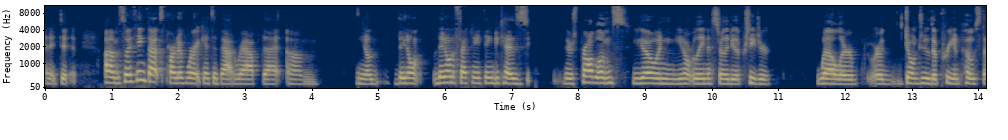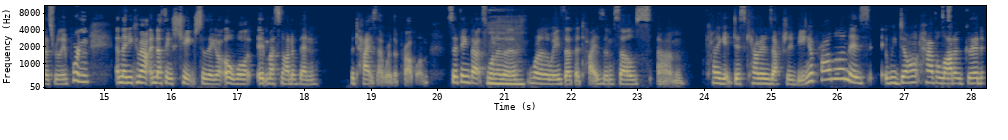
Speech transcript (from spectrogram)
and it didn't. Um, so I think that's part of where it gets a bad rap that um, you know they don't they don't affect anything because there's problems. You go and you don't really necessarily do the procedure well or or don't do the pre and post that's really important and then you come out and nothing's changed so they go oh well it must not have been the ties that were the problem. So I think that's one mm. of the mm. one of the ways that the ties themselves um, kind of get discounted as actually being a problem is we don't have a lot of good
